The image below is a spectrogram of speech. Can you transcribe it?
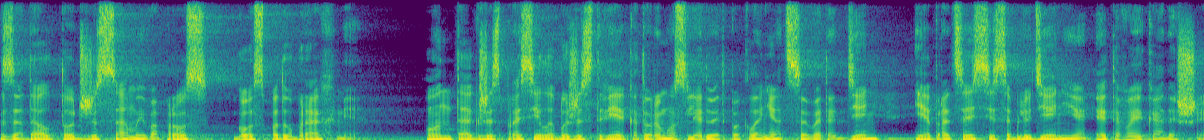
задал тот же самый вопрос Господу Брахме. Он также спросил о божестве, которому следует поклоняться в этот день, и о процессе соблюдения этого Экадаши.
